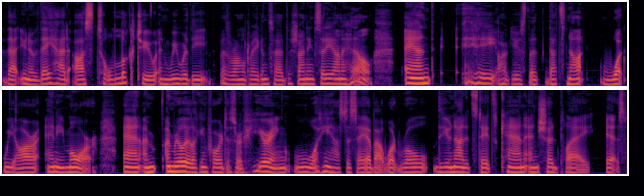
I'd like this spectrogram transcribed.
That, you know, they had us to look to, and we were the, as Ronald Reagan said, the shining city on a hill. And he argues that that's not what we are anymore. And I'm I'm really looking forward to sort of hearing what he has to say about what role the United States can and should play is.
